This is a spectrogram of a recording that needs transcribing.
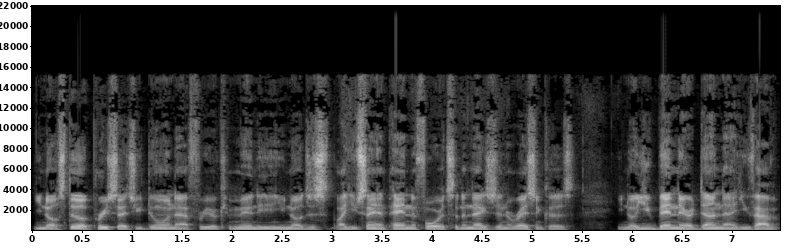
you know, still appreciate you doing that for your community. You know, just like you're saying, paying it forward to the next generation, because you know you've been there, done that. You've had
